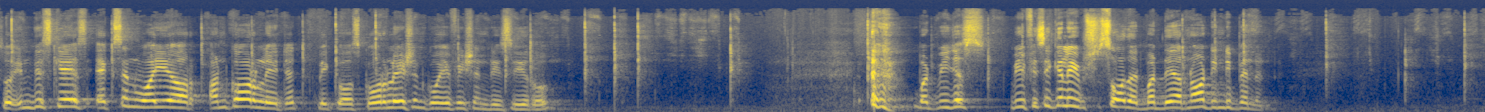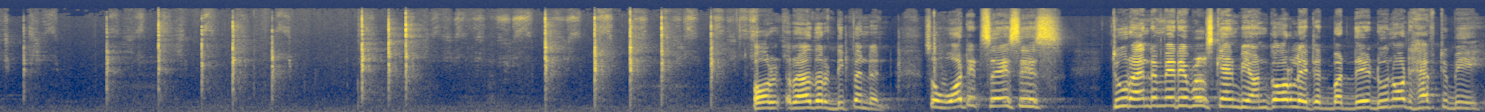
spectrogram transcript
So in this case, x and y are uncorrelated because correlation coefficient is 0. but we just, we physically saw that, but they are not independent. Or rather dependent. So what it says is two random variables can be uncorrelated, but they do not have to be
